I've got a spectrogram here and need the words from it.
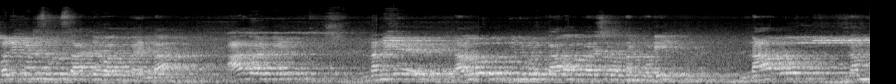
ಪರಿಗಣಿಸಲು ಸಾಧ್ಯವಾಗ್ತಾ ಇಲ್ಲ. ಹಾಗಾಗಿ ನನಗೆ ನಲವತ್ತು ದಿನಗಳ ಕಾಲಾವಕಾಶವನ್ನು ಕೊಡಿ. ನಾವು ನಮ್ಮ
